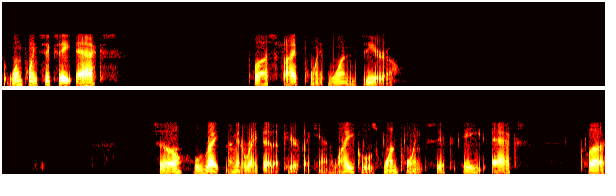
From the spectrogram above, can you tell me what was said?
So 1.68x plus 5.10. So we'll write, I'm going to write that up here if I can. y equals 1.68x plus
